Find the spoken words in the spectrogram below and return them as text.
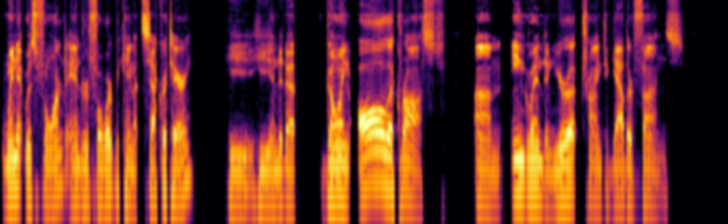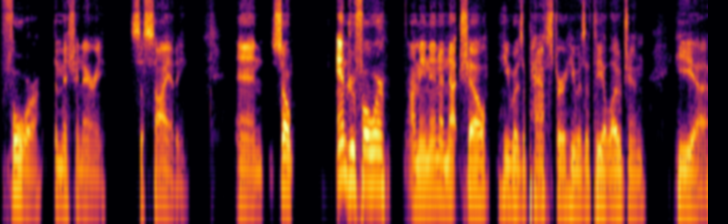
when it was formed, Andrew Fuller became its secretary. He, he ended up going all across um, England and Europe trying to gather funds for the missionary society. And so Andrew Fuller I mean, in a nutshell, he was a pastor. He was a theologian. He uh,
